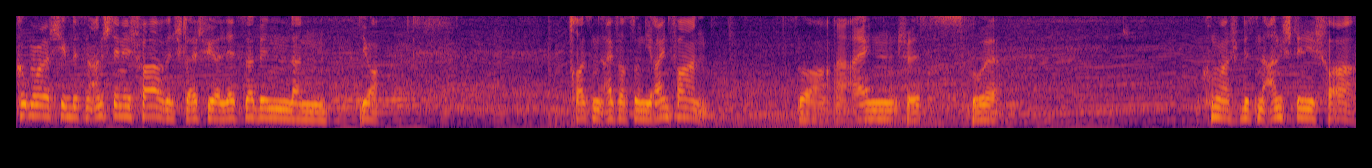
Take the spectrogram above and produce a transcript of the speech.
Gucken wir mal, dass ich ein bisschen anständig fahre. Wenn ich gleich wieder letzter bin, dann ja. trotzdem einfach so nie reinfahren. So, äh, ein, tschüss, cool. Guck mal, ich ein bisschen anständig fahre.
